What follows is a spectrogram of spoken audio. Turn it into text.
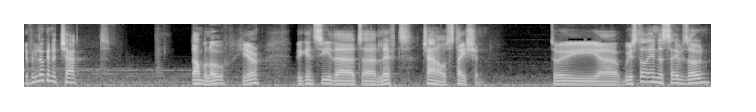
if we look in the chat down below here, we can see that uh, left channel station. So we uh, we're still in the safe zone.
